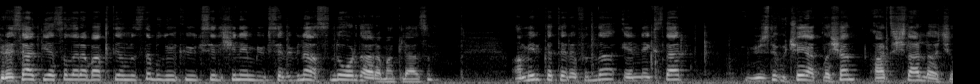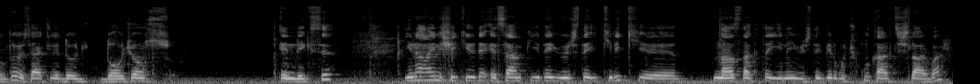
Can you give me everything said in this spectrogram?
Küresel piyasalara baktığımızda bugünkü yükselişin en büyük sebebini aslında orada aramak lazım. Amerika tarafında endeksler %3'e yaklaşan artışlarla açıldı. Özellikle Dow Jones endeksi. Yine aynı şekilde S&P'de %2'lik, e, Nasdaq'ta yine %1,5'luk artışlar var.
